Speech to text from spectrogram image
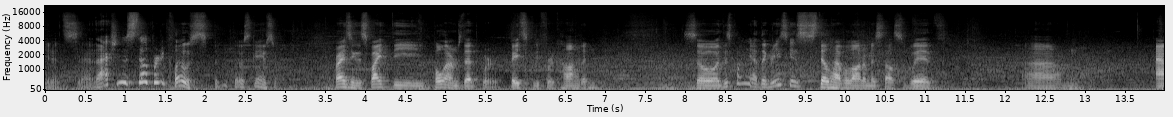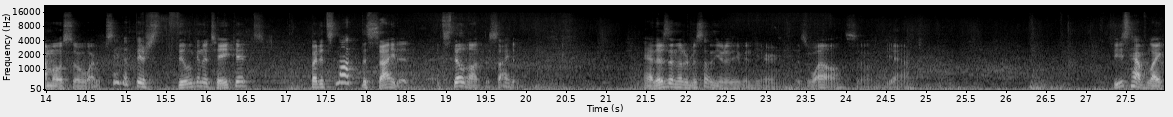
units. And actually, it's still pretty close. Pretty close game. Surprising, despite the pole arms that were basically forgotten. So at this point, yeah, the Greenskins still have a lot of missiles with um, ammo. So I would say that they're still gonna take it, but it's not decided. It's still not decided. Yeah, there's another missile unit even here as well. So yeah. These have like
